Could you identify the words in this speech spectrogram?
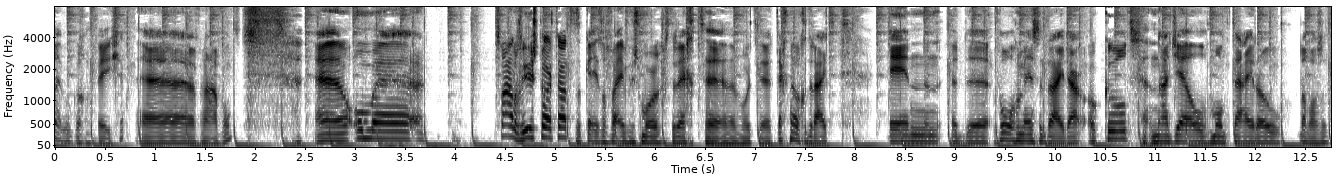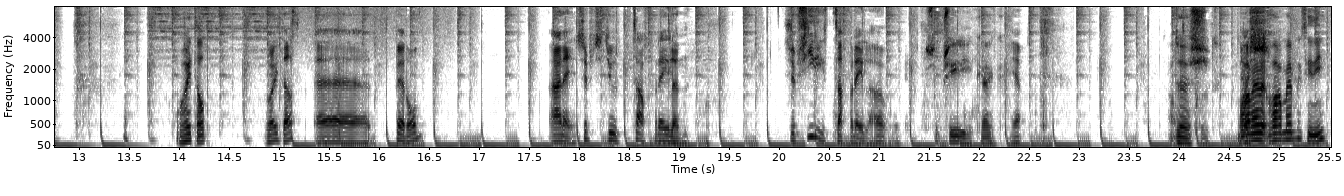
hebben we ook nog een feestje eh, vanavond. Eh, om eh 12 uur start dat. Dan kun je tot 5 uur s morgens terecht. eh, dan wordt eh, techno gedraaid. En de volgende mensen draaien daar Occult, Nigel, Monteiro. Dat was het. Hoe heet dat? Hoe heet dat? Eh, perron. Ah nee, Substitute Taferelen. Subsidie Taferelen. Oh. Subsidie, kijk. ja. Dus. goed. Waarom, Dus. heb, waarom heb ik die niet?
